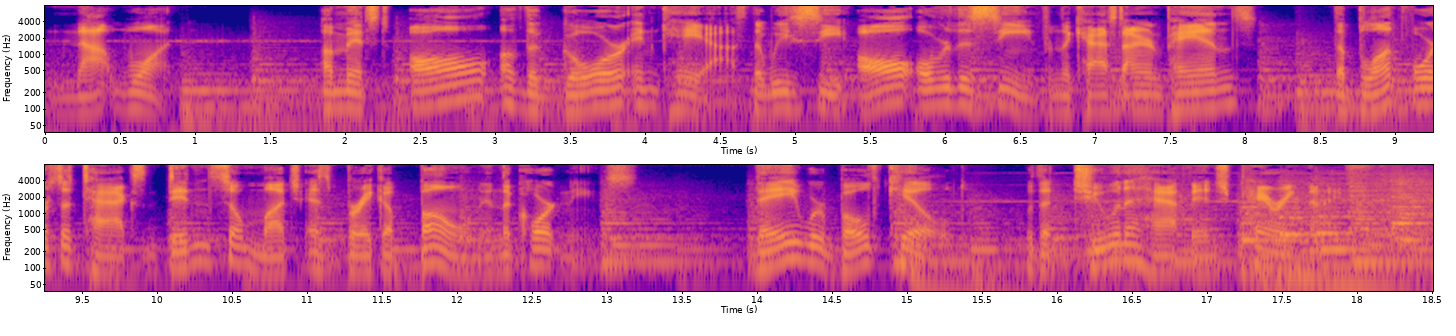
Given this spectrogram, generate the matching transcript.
Not one. Amidst all of the gore and chaos that we see all over the scene from the cast iron pans, the blunt force attacks didn't so much as break a bone in the Courtneys. They were both killed with a two and a half inch paring knife.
